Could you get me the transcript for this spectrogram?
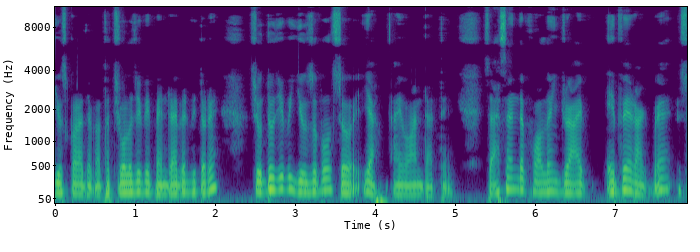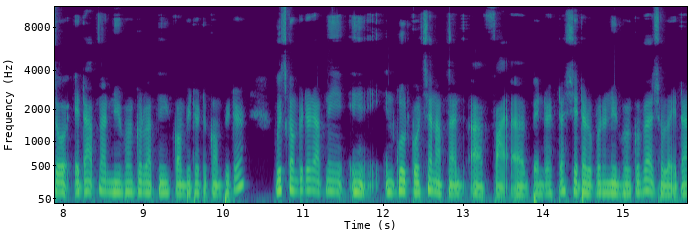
ইউজ করা যাবে, অর্থাৎ ষোলো জিবি পেন ড্রাইভের ভিতরে, চোদ্দ GB usable so yeah I want that thing so as assign the following drive এফে রাখবে সো এটা আপনার নির্ভর করবে আপনি computer to computer which computer আপনি ইনক্লুড করছেন আপনার পেন ড্রাইভটা সেটার উপরে নির্ভর করবে, আসলে এটা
